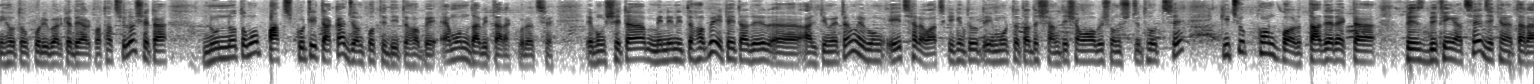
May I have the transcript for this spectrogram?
নিহত পরিবারকে দেওয়ার কথা ছিল, সেটা ন্যূনতম পাঁচ কোটি টাকা জনপ্রতি দিতে হবে, এমন দাবি তারা করেছে। এবং সেটা মেনে নিতে হবে, এটাই তাদের আলটিমেটাম এবং এছাড়াও আজকে কিন্তু এই মুহূর্তে তাদের শান্তি সমাবেশ অনুষ্ঠিত হচ্ছে। কিছুক্ষণ পর তাদের একটা প্রেস ব্রিফিং আছে, যেখানে তারা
